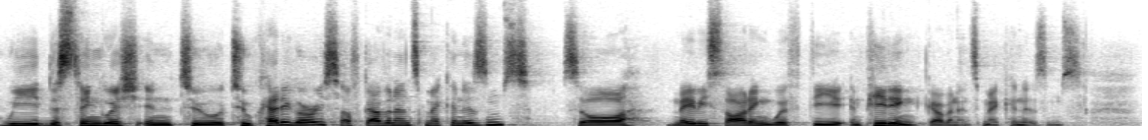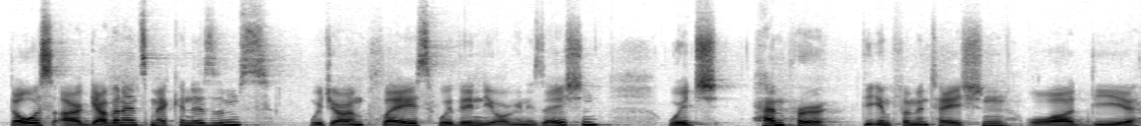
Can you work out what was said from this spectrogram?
we distinguish into two categories of governance mechanisms. So, maybe starting with the impeding governance mechanisms. Those are governance mechanisms which are in place within the organization, which hamper the implementation or the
